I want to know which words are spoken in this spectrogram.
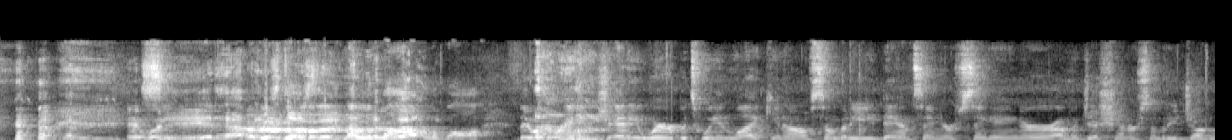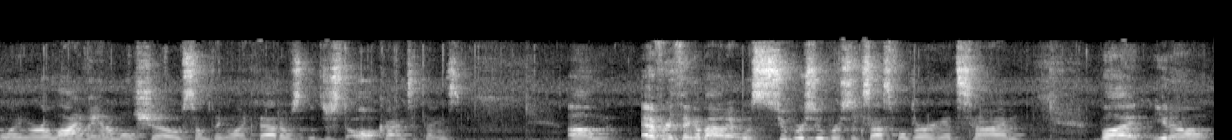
it would See, it happens. doesn't it? blah blah blah. They would range anywhere between like you know somebody dancing or singing or a magician or somebody juggling or a live animal show, something like that. It was just all kinds of things. Um, everything about it was super super successful during its time, but you know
